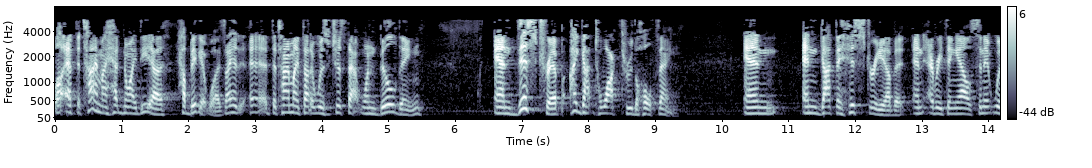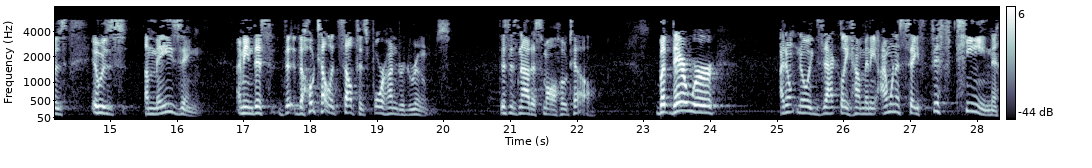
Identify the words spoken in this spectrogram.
Well, at the time, I had no idea how big it was. I had, at the time, I thought it was just that one building. And this trip, I got to walk through the whole thing and, and got the history of it and everything else. And it was, it was amazing. I mean, this, the, the hotel itself is 400 rooms. This is not a small hotel. But there were, I don't know exactly how many, I want to say 15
